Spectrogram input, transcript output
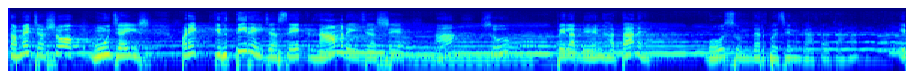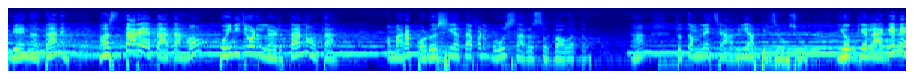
તમે જશો, હું જઈશ. પણ એક કીર્તિ રહી જશે, એક નામ રહી જશે. હા, શું? પેલા બેન હતા ને બહુ સુંદર ભજન ગાતા હતા, હા. એ બેન હતા ને, હસતા રહેતા હતા, હો. કોઈની જોડે લડતા નહોતા. અમારા પડોશી હતા, પણ બહુ સારો સ્વભાવ હતો, હા. તો તમને ચાવી આપી જઉં છું. યોગ્ય લાગે ને,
